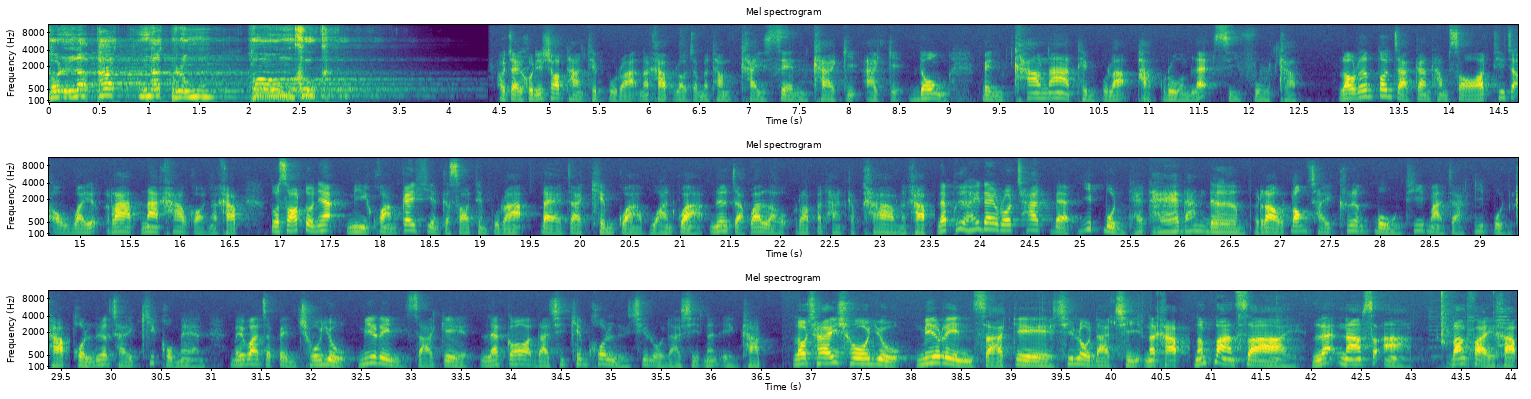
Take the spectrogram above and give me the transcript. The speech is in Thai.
พลพักนักปรุงโฮมคุก เอาใจคนที่ชอบทานเทมปุระนะครับ เราจะมาทำไคเซนคากิอาเกะด้ง เป็นข้าวหน้าเทมปุระผักรวมและซีฟู้ดครับ เราเริ่มต้นจากการทำซอสที่จะเอาไว้ราดหน้าข้าวก่อนนะครับ ตัวซอสตัวนี้มีความใกล้เคียงกับซอสเทมปุระ แต่จะเค็มกว่าหวานกว่า เนื่องจากว่าเรารับประทานกับข้าวนะครับ และเพื่อให้ได้รสชาติแบบญี่ปุ่นแท้ๆดั้งเดิม เราต้องใช้เครื่องปรุงที่มาจากญี่ปุ่นครับผลเลือกใช้คิโคแมน ไม่ว่าจะเป็นโชยุ มิริน สาเกะและก็ดาชิเข้มข้นหรือชิโรดาชินั่นเองครับ เราใช้โชยุมิรินสาเก ชิโรดาชินะครับ น้ำตาลทรายและน้ำสะอาดตั้งไฟครับ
